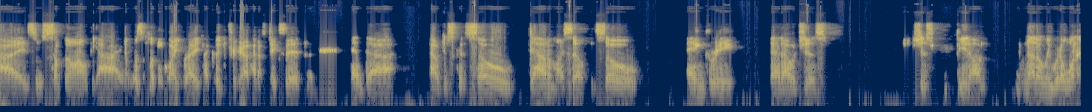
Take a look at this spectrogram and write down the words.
eyes. There was something wrong with the eye, it wasn't looking quite right, and I couldn't figure out how to fix it, and, and uh, I would just get so down on myself and so angry that I would just just you know not only would I want to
